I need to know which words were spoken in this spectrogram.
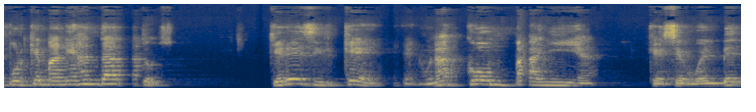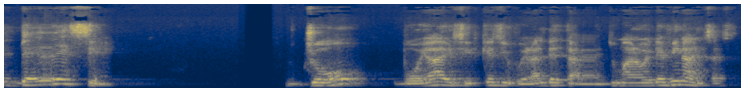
porque manejan datos. Quiere decir que en una compañía que se vuelve DDC, yo voy a decir que si fuera el de talento humano o de finanzas,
